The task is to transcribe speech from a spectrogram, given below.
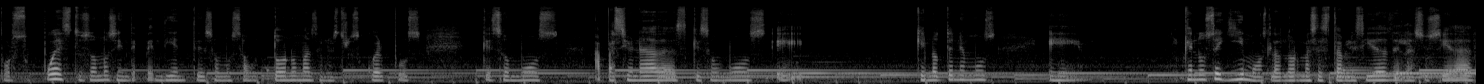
por supuesto somos independientes, somos autónomas de nuestros cuerpos, que somos apasionadas, que somos, eh, que no tenemos eh, que no seguimos las normas establecidas de la sociedad,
